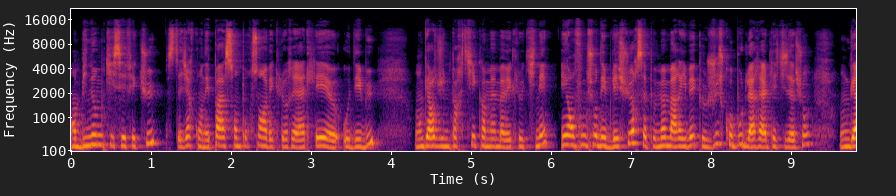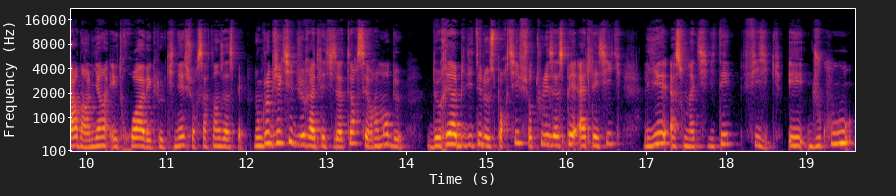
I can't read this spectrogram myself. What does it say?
en binôme qui s'effectue, c'est-à-dire qu'on n'est pas à 100% avec le réathlé euh, au début, on garde une partie quand même avec le kiné, et en fonction des blessures, ça peut même arriver que jusqu'au bout de la réathlétisation, on garde un lien étroit avec le kiné sur certains aspects. Donc l'objectif du réathlétisateur, c'est vraiment de, de réhabiliter le sportif sur tous les aspects athlétiques liés à son activité physique. Et du coup,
